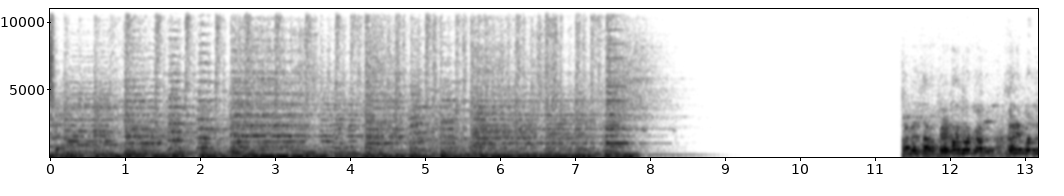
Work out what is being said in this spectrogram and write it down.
sound. అనేది కూడా కాదు. దాని ఇబ్బంది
